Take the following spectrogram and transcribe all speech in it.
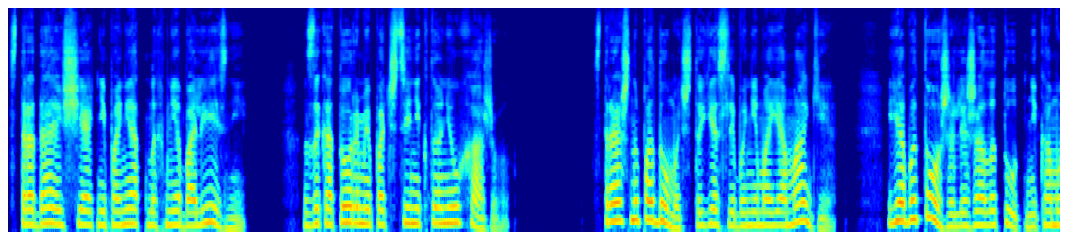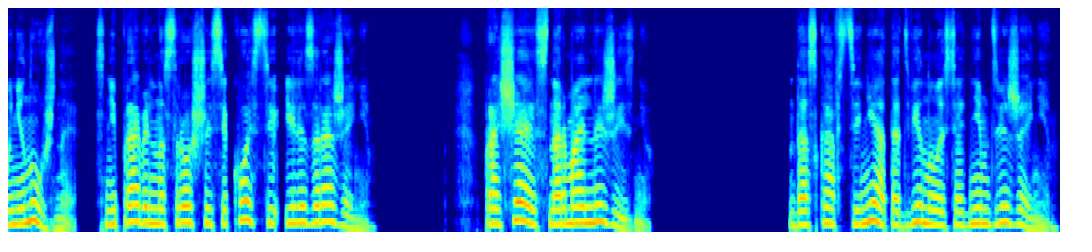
страдающие от непонятных мне болезней, за которыми почти никто не ухаживал. Страшно подумать, что если бы не моя магия, я бы тоже лежала тут, никому не нужная, с неправильно сросшейся костью или заражением. Прощаясь с нормальной жизнью. Доска в стене отодвинулась одним движением.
